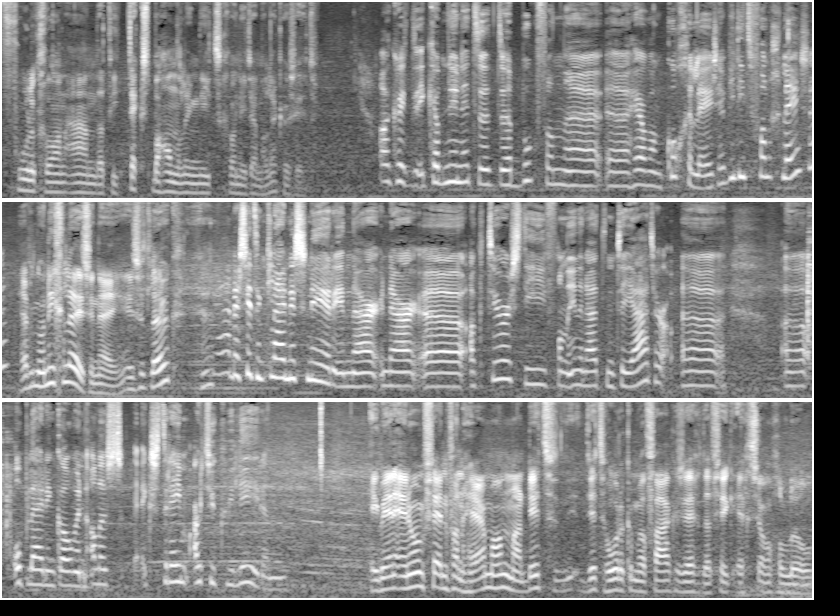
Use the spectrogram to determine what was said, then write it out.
voel ik gewoon aan dat die tekstbehandeling niet, gewoon niet helemaal lekker zit. Oh, ik, weet, ik heb nu net het, het boek van uh, uh, Herman Koch gelezen. Heb je die toevallig gelezen? Heb ik nog niet gelezen, nee. Is het leuk? Ja, ja daar zit een kleine sneer in naar, naar uh, acteurs die van inderdaad een theateropleiding komen en alles extreem articuleren. Ik ben enorm fan van Herman, maar dit, dit hoor ik hem wel vaker zeggen. Dat vind ik echt zo'n gelul.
